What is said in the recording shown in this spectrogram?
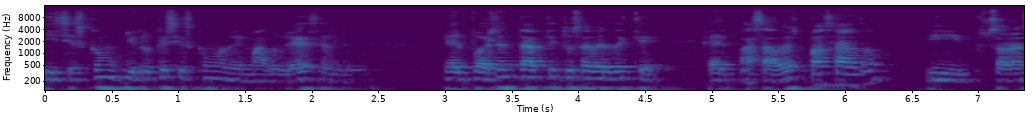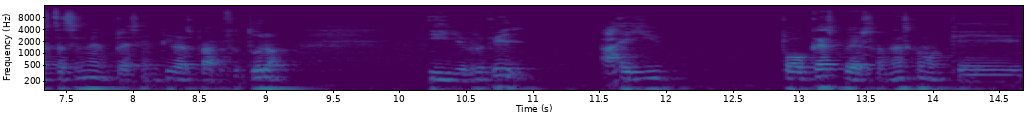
Y si es como, yo creo que sí es como de madurez el, el poder sentarte y tú saber de que el pasado es pasado y pues ahora estás en el presente y vas para el futuro. Y yo creo que hay pocas personas como que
